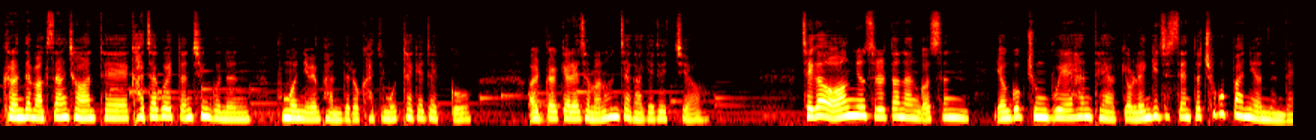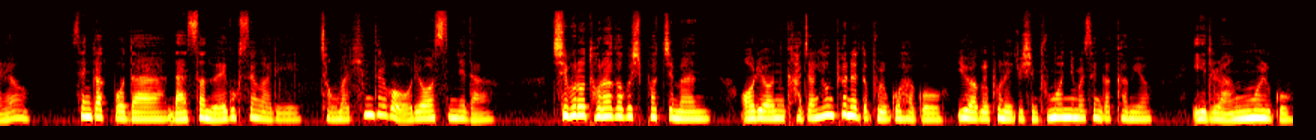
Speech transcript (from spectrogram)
그런데 막상 저한테 가자고 했던 친구는 부모님의 반대로 가지 못하게 됐고 얼떨결에 저만 혼자 가게 됐지요. 제가 어학연수를 떠난 것은 영국 중부의 한 대학교 랭귀지 센터 초급반이었는데요. 생각보다 낯선 외국 생활이 정말 힘들고 어려웠습니다. 집으로 돌아가고 싶었지만 어려운 가정 형편에도 불구하고 유학을 보내주신 부모님을 생각하며 이를 악물고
